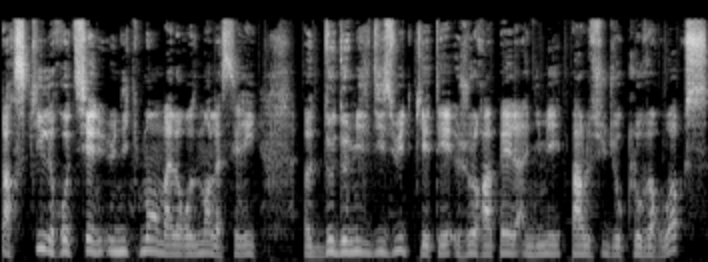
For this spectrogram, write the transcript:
parce qu'ils retiennent uniquement malheureusement la série euh, de 2018 qui était, je le rappelle, animée par le studio Cloverworks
